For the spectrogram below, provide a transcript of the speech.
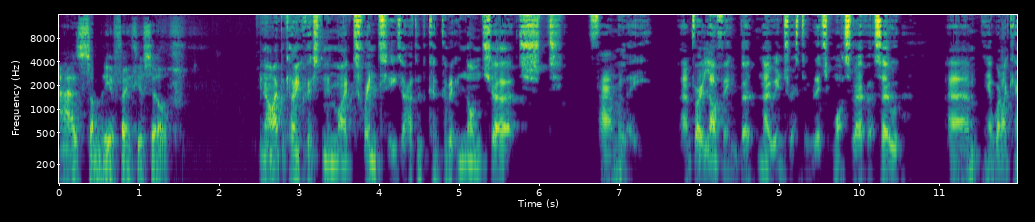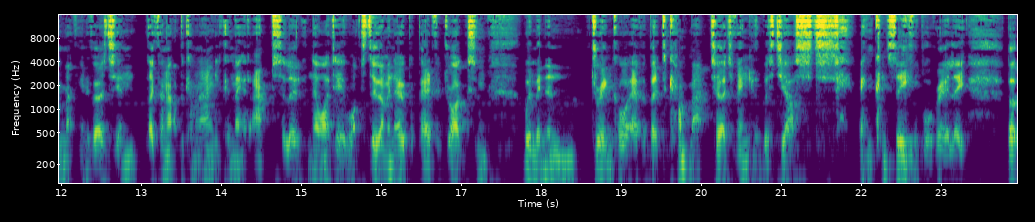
as somebody of faith yourself? You know, I became a Christian in my 20s. I had a completely non church family um, very loving, but no interest in religion whatsoever. So, um, you know, when I came back to university and they found out I'd become an Anglican, they had absolutely no idea what to do. I mean, they were prepared for drugs and women and drink or whatever, but to come back Church of England was just inconceivable, really. But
